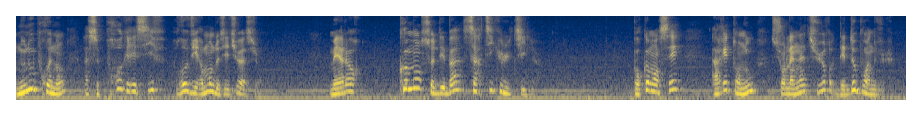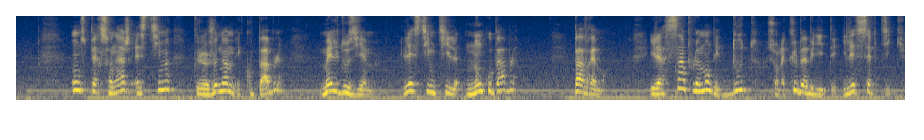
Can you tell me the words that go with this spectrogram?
nous nous prenons à ce progressif revirement de situation. Mais alors, comment ce débat s'articule-t-il? Pour commencer, arrêtons-nous sur la nature des deux points de vue. Onze personnages estiment que le jeune homme est coupable, mais le douzième, l'estime-t-il non coupable? Pas vraiment. Il a simplement des doutes sur la culpabilité, il est sceptique.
